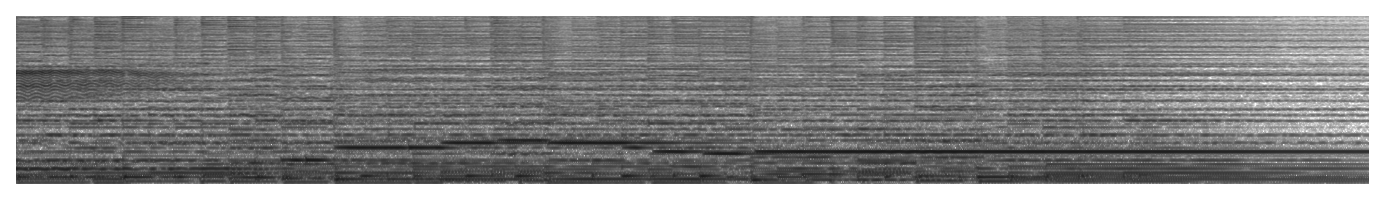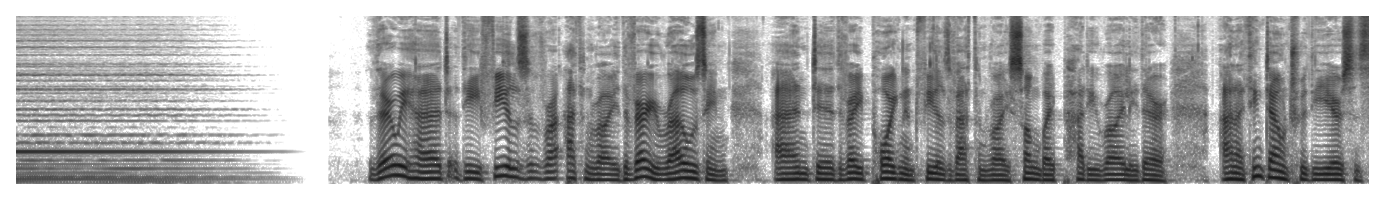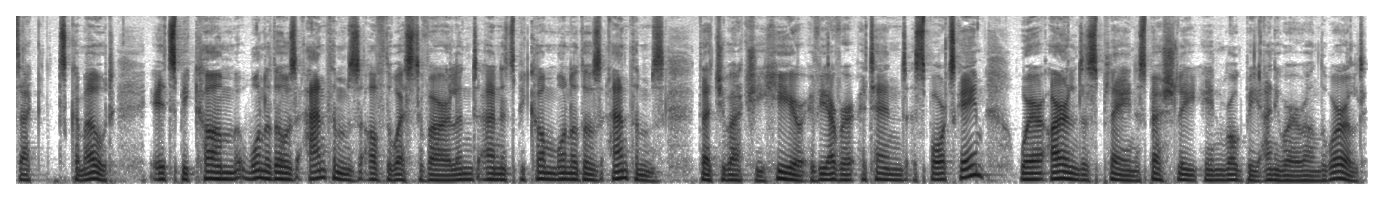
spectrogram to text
There we had the Fields of Athenry, the very rousing and uh, the very poignant Fields of Athenry, sung by Paddy Reilly there. And I think down through the years since that's come out, it's become one of those anthems of the west of Ireland, and it's become one of those anthems that you actually hear if you ever attend a sports game where Ireland is playing, especially in rugby anywhere around the world.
